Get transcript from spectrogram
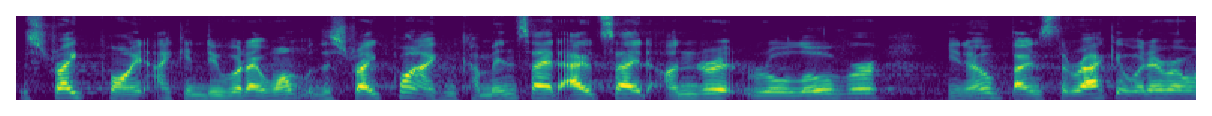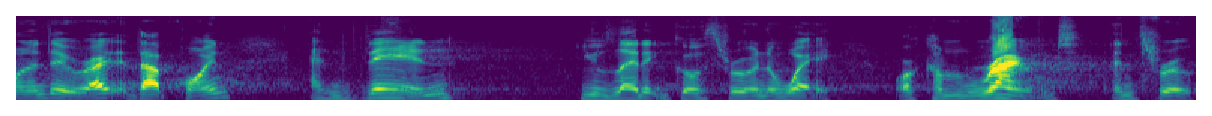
the strike point, I can do what I want with the strike point. I can come inside, outside, under it, roll over, you know, bounce the racket, whatever I want to do, right? At that point. And then you let it go through and away or come round and through.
